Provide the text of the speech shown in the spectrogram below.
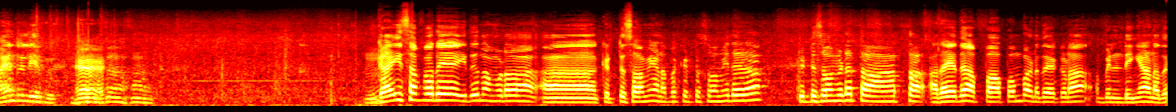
mind relief guys അപ്പോൾ അതെ ഇത് നമ്മുടെ കെട്ടുസ്വാമിയാണ്. അപ്പോൾ കെട്ടുസ്വാമി ഇതേ കിട്ടുസ്വാമിയുടെ താത്ത അതായത് അപ്പാപ്പം പണിതേക്കണ ബിൽഡിംഗ് ആണത്.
